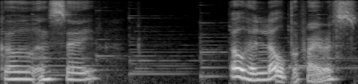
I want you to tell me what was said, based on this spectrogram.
Go and save. Oh, hello, Papyrus.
